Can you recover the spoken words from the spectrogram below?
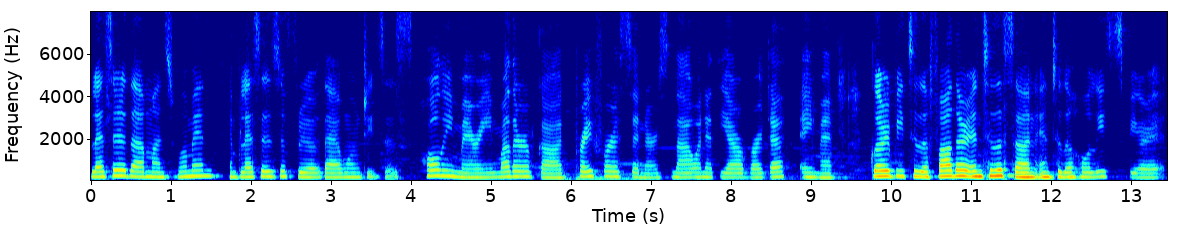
Blessed thou amongst women, and blessed is the fruit of thy womb, Jesus. Holy Mary, Mother of God, pray for us sinners, now and at the hour of our death. Amen. Glory be to the Father, and to the Son, and to the Holy Spirit.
